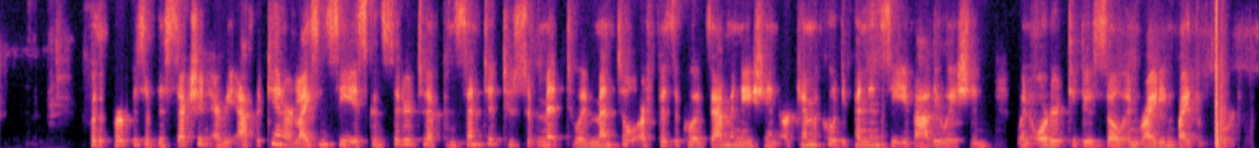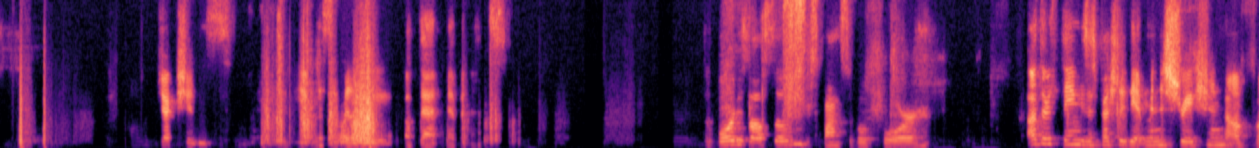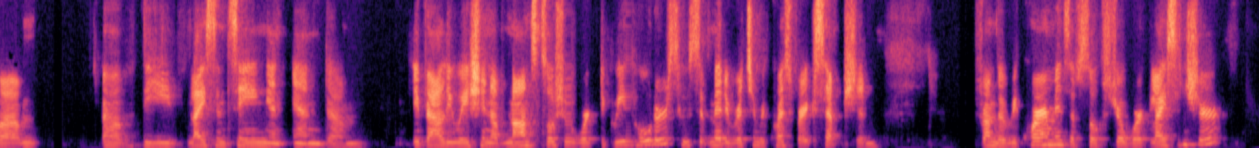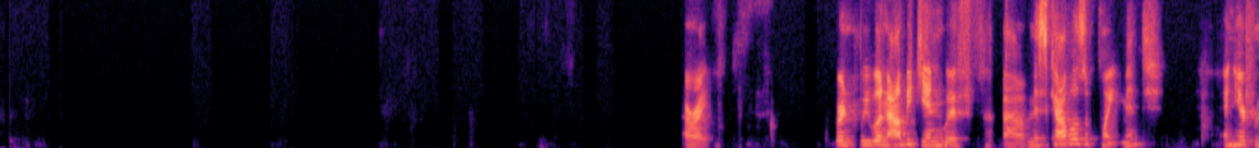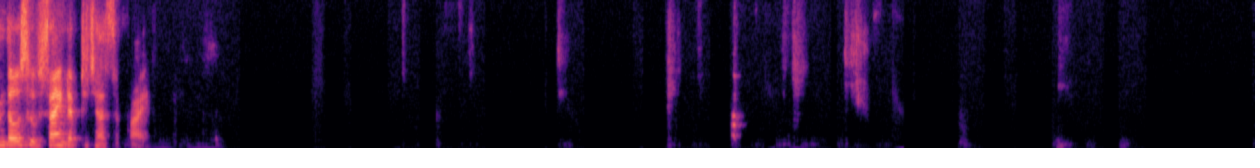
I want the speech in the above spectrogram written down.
For the purpose of this section, every applicant or licensee is considered to have consented to submit to a mental or physical examination or chemical dependency evaluation when ordered to do so in writing by the board. Objections to the admissibility of that evidence. The board is also responsible for other things, especially the administration of, um, of the licensing and, and um, evaluation of non-social work degree holders who submit a written request for exception from the requirements of social work licensure. All right. We're, we will now begin with uh, Ms. Calvo's appointment and hear from those who have signed up to testify.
